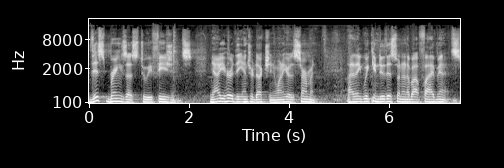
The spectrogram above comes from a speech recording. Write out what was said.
This brings us to Ephesians. Now you heard the introduction. You want to hear the sermon? I think we can do this one in about five minutes.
